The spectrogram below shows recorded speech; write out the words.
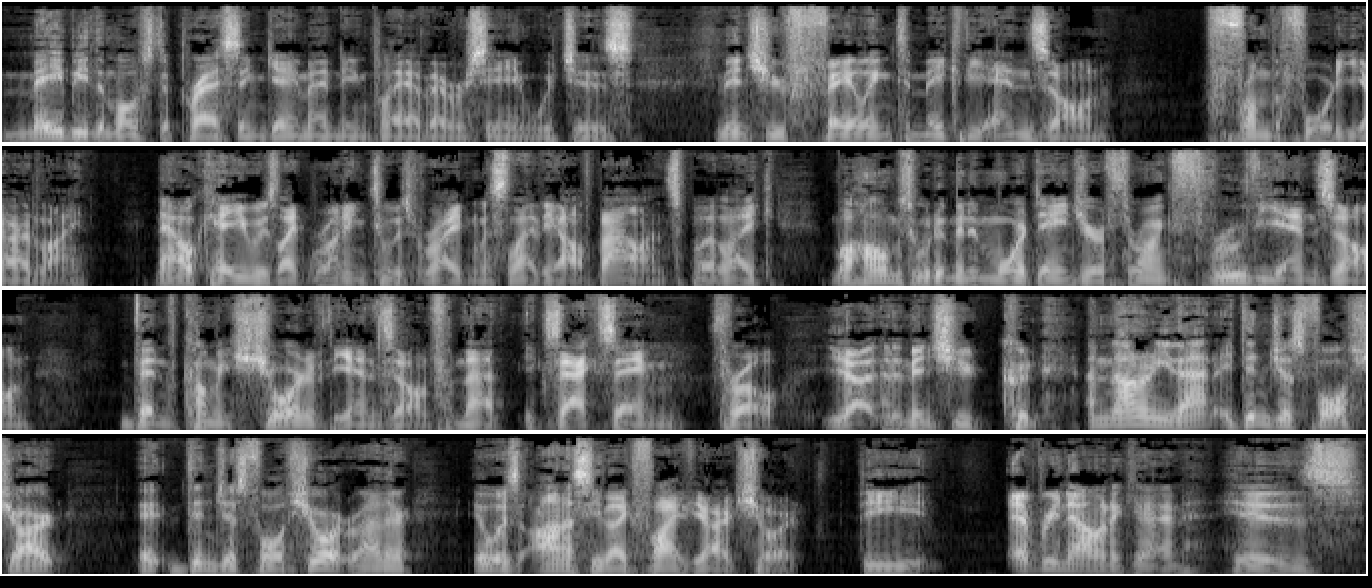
maybe the most depressing game-ending play I've ever seen, which is Minshew failing to make the end zone from the 40-yard line. Now, okay, he was like running to his right and was slightly off balance, but like Mahomes would have been in more danger of throwing through the end zone than coming short of the end zone from that exact same throw. Yeah, and it- Minshew could, and not only that, it didn't just fall short. It didn't just fall short, rather. It was honestly like five yards short. The every now and again his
